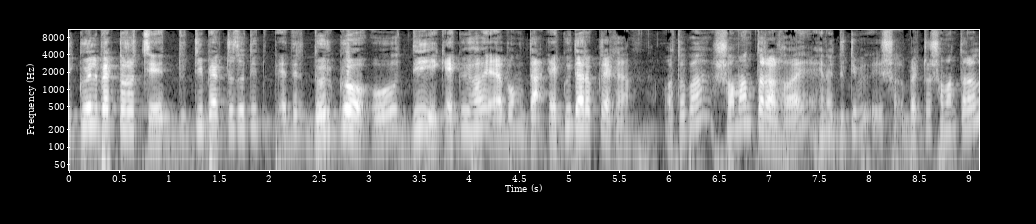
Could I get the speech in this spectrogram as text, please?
ইকুয়াল ভেক্টর হচ্ছে দুটি ভেক্টর যদি এদের দৈর্ঘ্য ও দিক একই হয় এবং একই দ্বারক রেখা, অথবা সমান্তরাল হয়, এখানে দুটি ভেক্টর সমান্তরাল,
